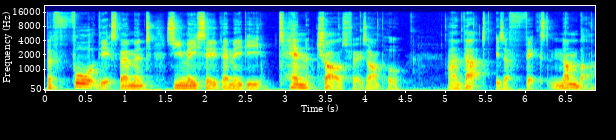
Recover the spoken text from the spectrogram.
before the experiment. So you may say there may be 10 trials, for example, and that is a fixed number.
